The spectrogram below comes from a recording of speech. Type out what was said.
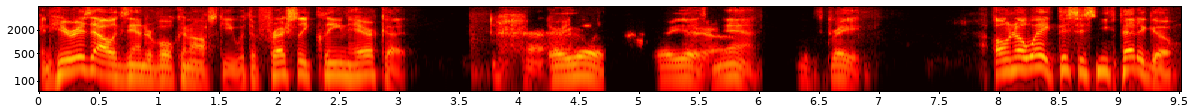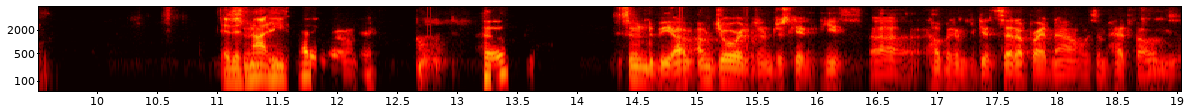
And here is Alexander Volkanovski with a freshly clean haircut. There he is. There he is. Yeah. Man, it's great. Oh no, wait, this is Heath Pedigo. It is Soon not to Heath Pedigo. Who? Soon to be. I'm, I'm George. I'm just getting Heath, uh, helping him to get set up right now with some headphones.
